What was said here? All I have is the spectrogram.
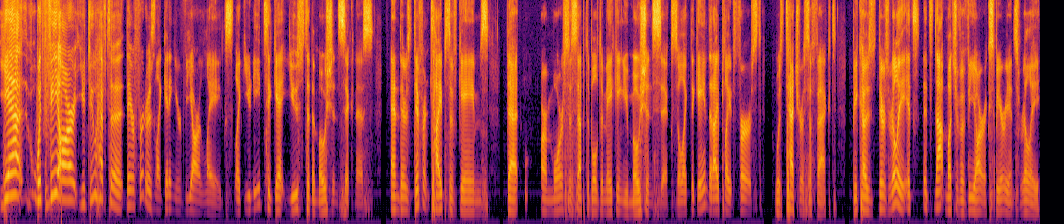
Yeah, with VR, you do have to. They refer to it as like getting your VR legs. Like you need to get used to the motion sickness, and there's different types of games that are more susceptible to making you motion sick. So like the game that I played first was Tetris Effect because there's really it's it's not much of a VR experience really.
